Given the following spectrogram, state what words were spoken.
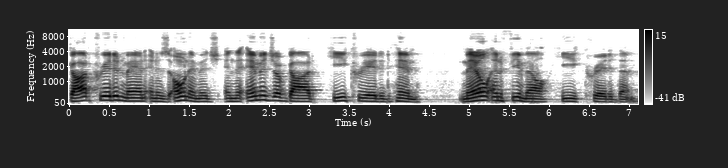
God created man in his own image. In the image of God, he created him. Male and female, he created them.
